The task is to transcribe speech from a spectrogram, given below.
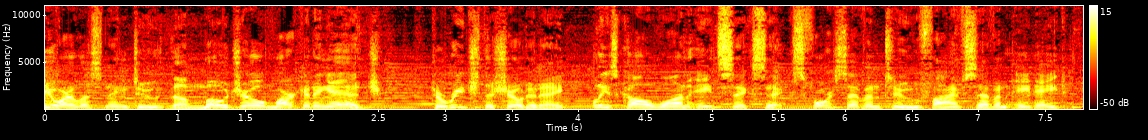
You are listening to The Mojo Marketing Edge. To reach the show today, please call 1 866 472 5788.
